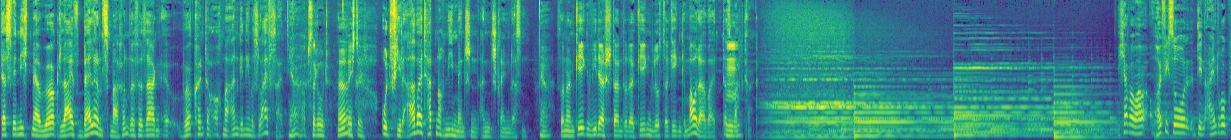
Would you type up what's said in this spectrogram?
Dass wir nicht mehr Work-Life-Balance machen, dass wir sagen, äh, Work könnte auch mal angenehmes Life sein. Ja, absolut. Ja? Richtig. Und viel Arbeit hat noch nie Menschen anstrengen lassen, Ja. sondern gegen Widerstand oder gegen Lust oder gegen Gemaul arbeiten. Das macht krank. Ich habe aber häufig so den Eindruck,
